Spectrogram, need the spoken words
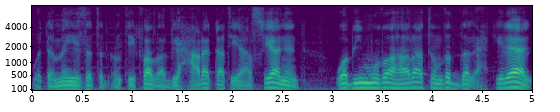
وتميزت الانتفاضة بحركة عصيان وبمظاهرات ضد الاحتلال.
